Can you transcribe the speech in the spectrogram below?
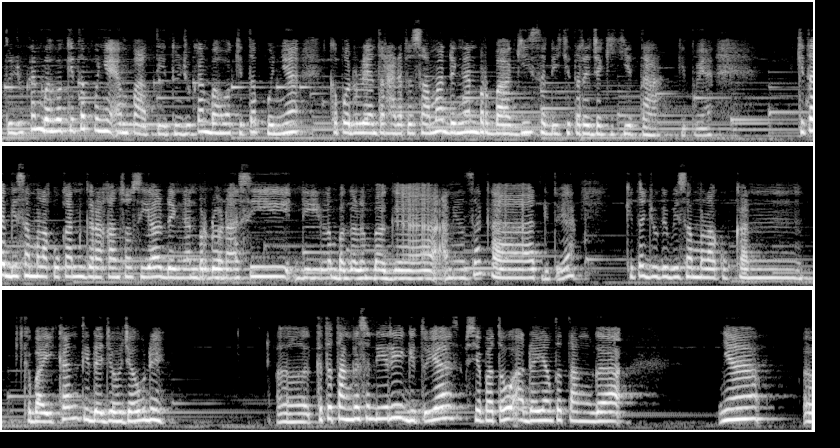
tunjukkan bahwa kita punya empati tunjukkan bahwa kita punya kepedulian terhadap sesama dengan berbagi sedikit rezeki kita gitu ya. Kita bisa melakukan gerakan sosial dengan berdonasi di lembaga-lembaga amil zakat gitu ya kita juga bisa melakukan kebaikan tidak jauh-jauh deh. E, ke tetangga sendiri gitu ya. Siapa tahu ada yang tetangganya e,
